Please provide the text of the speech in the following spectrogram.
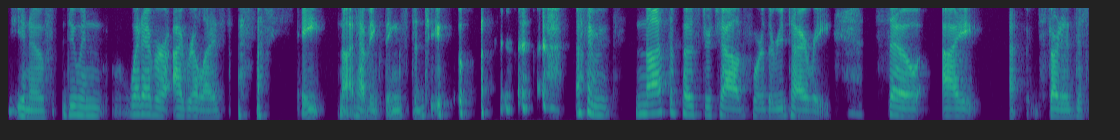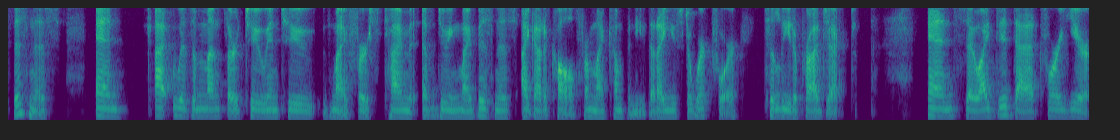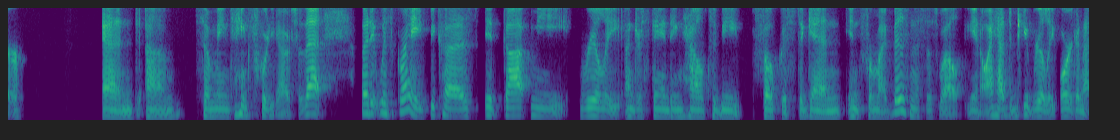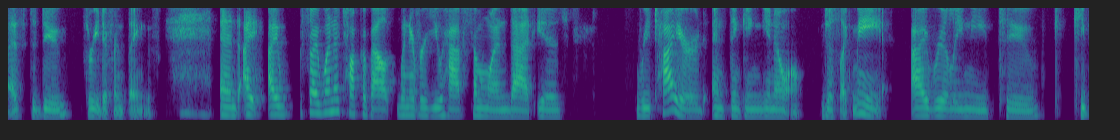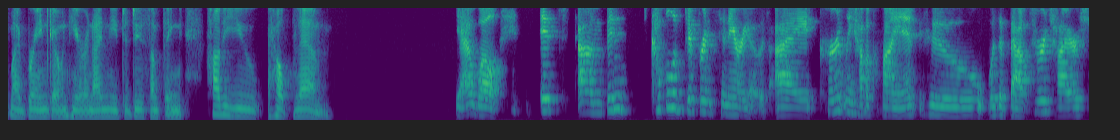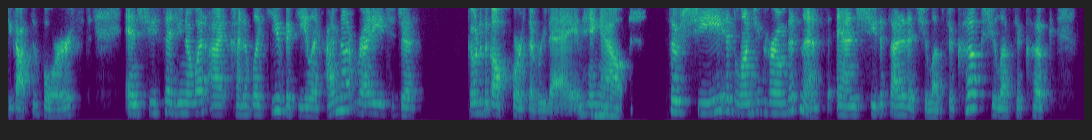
you know doing whatever i realized i hate not having things to do. I'm not the poster child for the retiree. So i uh, started this business and it was a month or two into my first time of doing my business, I got a call from my company that I used to work for to lead a project. And so I did that for a year and um, so maintained 40 hours for that but it was great because it got me really understanding how to be focused again in for my business as well. You know i had to be really organized to do three different things. And i i so i want to talk about whenever you have someone that is retired and thinking you know just like me i really need to keep my brain going here and i need to do something how do you help them? Yeah well it's um, been a couple of different scenarios. I currently have a client who was about to retire. She got divorced, and she said, "You know what? I kind of like you, Vicki. Like I'm not ready to just go to the golf course every day and hang mm-hmm. out." So she is launching her own business, and she decided that she loves to cook. She loves to cook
